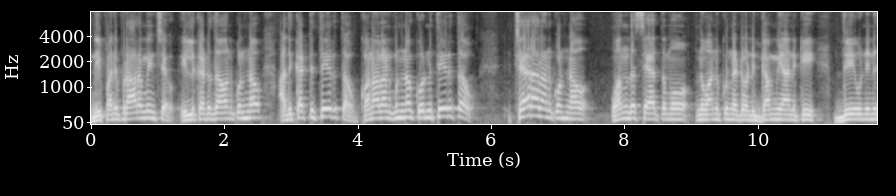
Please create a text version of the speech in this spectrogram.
నీ పని ప్రారంభించావు ఇల్లు కట్టుదాం అనుకుంటున్నావు అది కట్టి తీరుతావు కొనాలనుకుంటున్నావు కొన్ని తీరుతావు చేరాలనుకుంటున్నావు వంద శాతము నువ్వు అనుకున్నటువంటి గమ్యానికి దేవుడు నిన్ను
